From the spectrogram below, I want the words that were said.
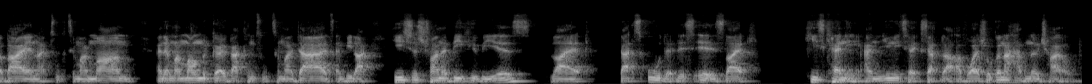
Abai and like talk to my mom. And then my mom would go back and talk to my dad and be like, he's just trying to be who he is. Like that's all that this is. Like he's Kenny and you need to accept that. Otherwise, you're gonna have no child.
